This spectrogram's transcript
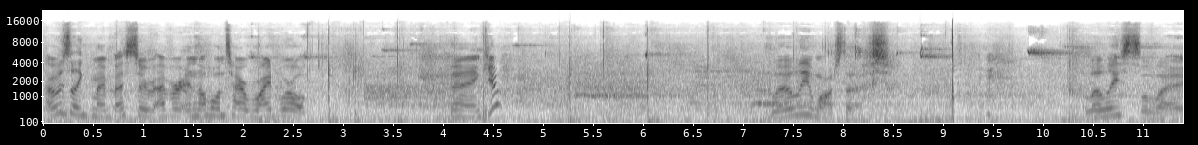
That was like my best serve ever in the whole entire wide world. Thank you. Lily, watch this. Lily Slay.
